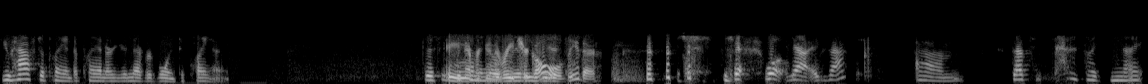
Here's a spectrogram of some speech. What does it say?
you have to plan to plan or you're never going to plan this is You're never going to reach really your goals weird- either. yeah well yeah exactly um that's that is like ni-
